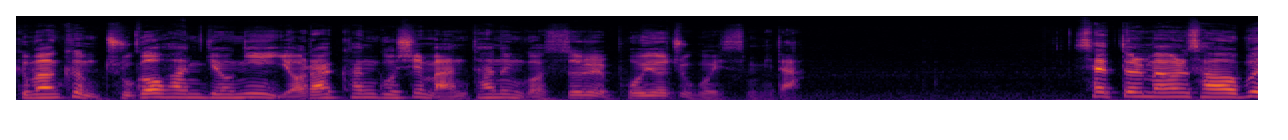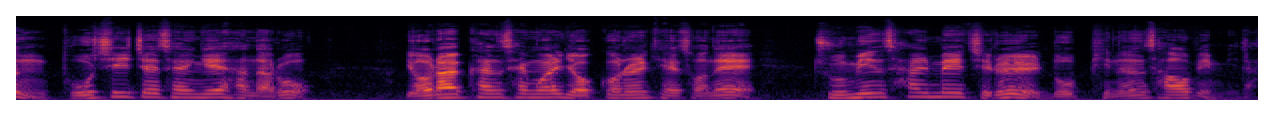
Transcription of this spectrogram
그만큼 주거 환경이 열악한 곳이 많다는 것을 보여주고 있습니다. 샛들마을 사업은 도시 재생의 하나로 열악한 생활 여건을 개선해 주민 삶의 질을 높이는 사업입니다.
